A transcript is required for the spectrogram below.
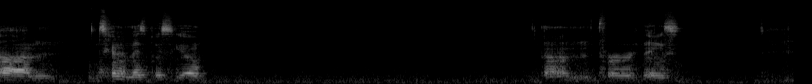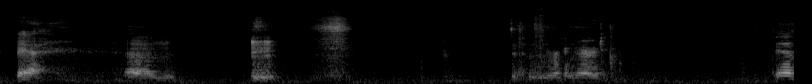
um, it's kind of a nice place to go. um, for things. But yeah, um, I've been working hard. But yeah,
